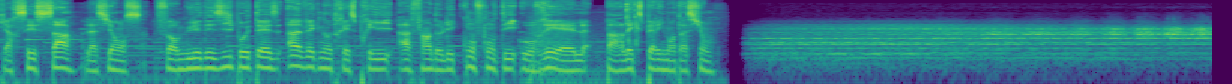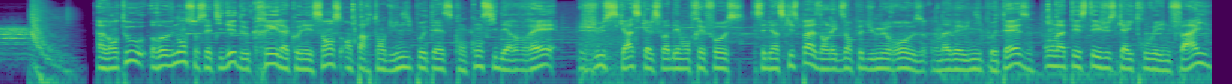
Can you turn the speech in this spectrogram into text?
car c'est ça la science, formuler des hypothèses avec notre esprit afin de les confronter au réel par l'expérimentation. Avant tout, revenons sur cette idée de créer la connaissance en partant d'une hypothèse qu'on considère vraie jusqu'à ce qu'elle soit démontrée fausse. C'est bien ce qui se passe dans l'exemple du mur rose. On avait une hypothèse, on l'a testée jusqu'à y trouver une faille,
